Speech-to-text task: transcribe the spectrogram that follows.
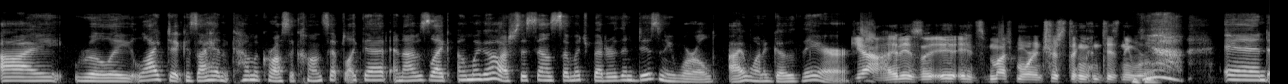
I really liked it because I hadn't come across a concept like that, and I was like, oh my gosh, this sounds so much better than Disney World. I want to go there. yeah, it is. Uh, it, it's much more interesting than Disney World. Yeah. And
